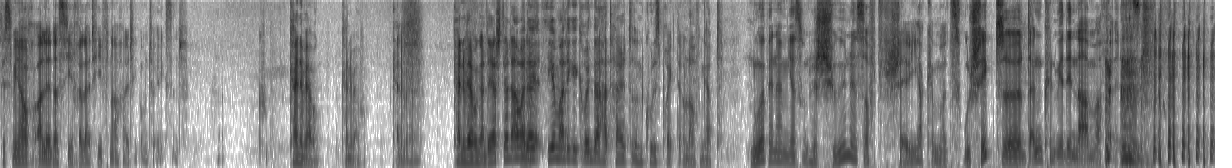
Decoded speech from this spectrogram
Wissen wir ja auch alle, dass die relativ nachhaltig unterwegs sind. Keine Werbung. Keine Werbung. Keine Werbung. Keine Werbung an der Stelle, aber ja. der ehemalige Gründer hat halt so ein cooles Projekt am Laufen gehabt. Nur wenn er mir so eine schöne Softshell-Jacke mal zuschickt, äh, dann können wir den Namen mal fallen lassen.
